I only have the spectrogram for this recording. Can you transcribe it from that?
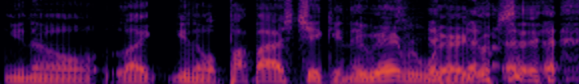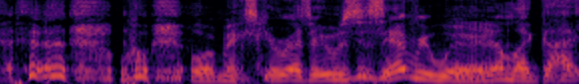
you know, like you know, Popeye's chicken. They were everywhere. You know what I'm saying? or Mexican restaurant. It was just everywhere. And I'm like, God,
